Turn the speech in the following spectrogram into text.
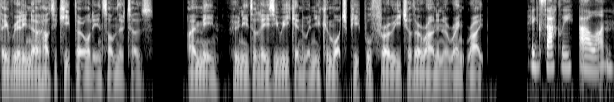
they really know how to keep their audience on their toes. I mean, who needs a lazy weekend when you can watch people throw each other around in a ring, right? Exactly, Alan.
